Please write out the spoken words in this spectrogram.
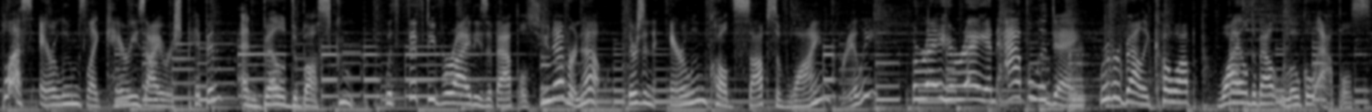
Plus, heirlooms like Carrie's Irish Pippin and Belle de Boss With 50 varieties of apples, you never know. There's an heirloom called Sops of Wine? Really? Hooray, hooray, an apple a day. River Valley Co op, wild about local apples.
